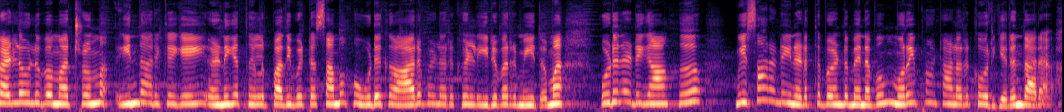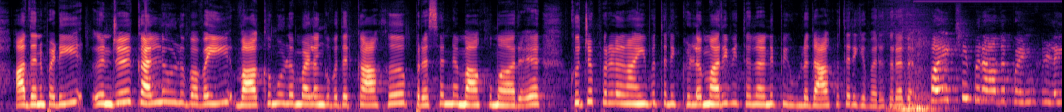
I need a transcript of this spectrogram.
கள்ளொழுவ மற்றும் இந்த அறிக்கையை இணையத்தில் பதிவிட்ட சமூக ஊடக ஆர்வலர்கள் இருவர் மீதும் உடனடியாக விசாரணை நடத்த வேண்டும் எனவும் முறைப்பாட்டாளர் கோரியிருந்தார் அதன்படி இன்று கல்லூழுபவை வாக்குமூலம் வழங்குவதற்காக பிரசன்னமாகுமாறு குற்றப்புலனாய்வு திணைக்களம் அறிவித்தல் அனுப்பியுள்ளதாக தெரிய வருகிறது. பயிற்சி பெறாத பெண்களை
